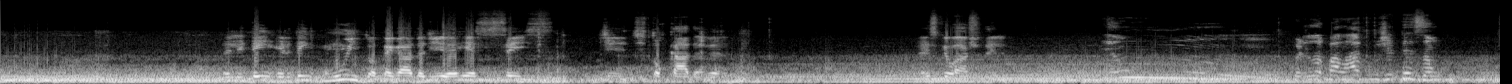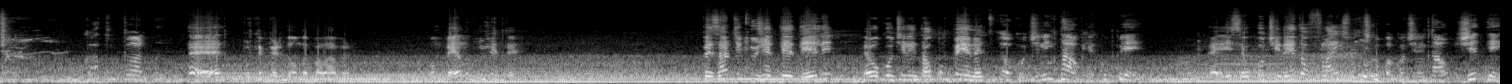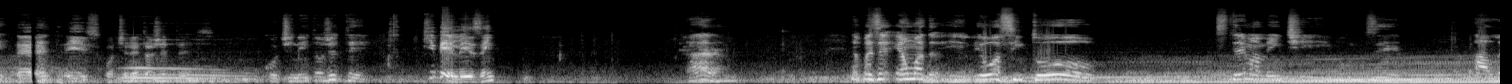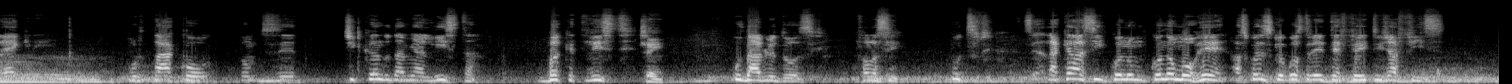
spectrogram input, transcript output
Ele tem, ele tem muito a pegada de RS6 de, de tocada, velho. É isso que eu acho dele. É um. Perdão a palavra, um GTzão. Quatro portas. É, por que perdão da palavra? Um belo pro GT. Apesar de que o GT dele é o Continental Coupé, né? É o Continental, que é coupé. É, esse é o Continental Flying Spur. Desculpa, Continental GT. É, isso, Continental GT. O Continental GT. Que beleza, hein? Cara. Não, mas é, é uma. Eu assim tô extremamente, vamos dizer, alegre por estar, co- vamos dizer, ticando da minha lista, bucket list, Sim. o W12. Falou assim, putz, naquela assim, quando, quando eu morrer, as coisas que eu gostaria de ter feito e já fiz.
